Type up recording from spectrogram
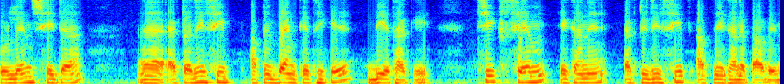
করলেন, সেটা একটা রিসিপ্ট আপনি ব্যাংকে থেকে দিয়ে থাকে। ঠিক সেম এখানে একটি রিসিপ্ট আপনি এখানে পাবেন।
